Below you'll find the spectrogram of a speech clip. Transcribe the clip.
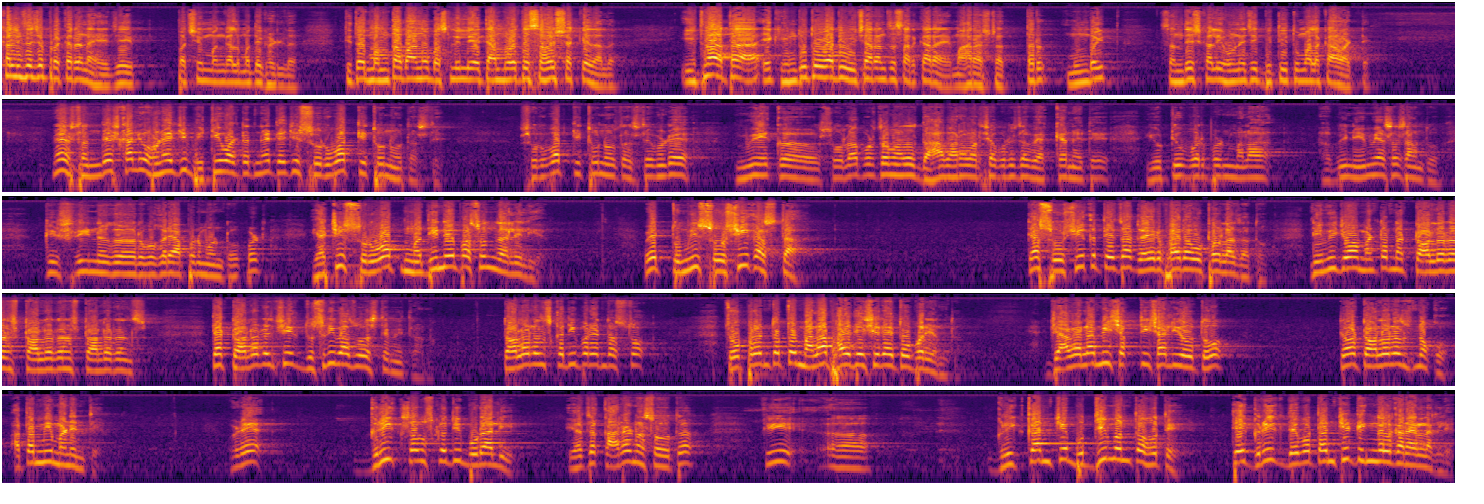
खालीचं जे प्रकरण आहे जे पश्चिम बंगालमध्ये घडलं तिथं ममता बानो बसलेली आहे त्यामुळे ते सहज शक्य झालं. इथं आता एक हिंदुत्ववादी विचारांचं सरकार आहे महाराष्ट्रात. तर मुंबईत संदेशखाली होण्याची भीती तुम्हाला का वाटते? नाही संदेशखाली होण्याची भीती वाटत नाही त्याची सुरुवात तिथून होत असते. सुरुवात तिथून होत असते. म्हणजे मी एक सोलापूरचं माझं दहा बारा वर्षापूर्वीचं व्याख्यान आहे ते यूट्यूबवर पण मला मी नेहमी असं सांगतो. की श्रीनगर वगैरे आपण म्हणतो पण ह्याची सुरुवात मदिनेपासून झालेली आहे. म्हणजे तुम्ही सोशिक असता त्या सोशिकतेचा गैरफायदा उठवला जातो. नेहमी जेव्हा म्हणतात ना टॉलरन्स टॉलरन्स टॉलरन्स त्या टॉलरन्सची एक दुसरी बाजू असते मित्रांनो. टॉलरन्स कधीपर्यंत असतो? जोपर्यंत तो मला फायदेशीर आहे तोपर्यंत. ज्यावेळेला मी शक्तिशाली होतो तेव्हा टॉलरन्स नको. आता मी म्हणेन ते. म्हणजे ग्रीक संस्कृती बुडाली. याचं कारण असं होतं की ग्रीकांचे बुद्धिमंत होते. ते ग्रीक देवतांची टिंगल करायला लागले.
